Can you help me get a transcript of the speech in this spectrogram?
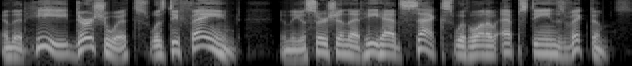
and that he, Dershowitz, was defamed in the assertion that he had sex with one of Epstein's victims.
